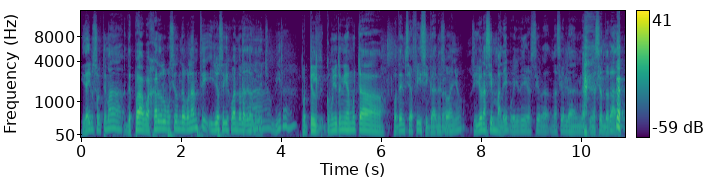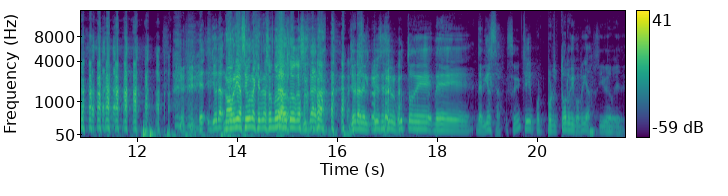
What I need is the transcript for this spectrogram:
Y de ahí no solté más. Después a Guajardo lo pusieron de volante y yo seguí jugando lateral Ah, derecho. mira. Porque el- como yo tenía mucha potencia física en esos años, si yo nací en Malé, porque yo tenía que haber en la, en la generación dorada. Eh, yo era- No habría sido la generación dorada en todo caso. claro. Yo era del, yo hubiese sido el gusto de, de, de Bielsa. ¿Sí? por, por todo lo que corría. Sí, yo, eh,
